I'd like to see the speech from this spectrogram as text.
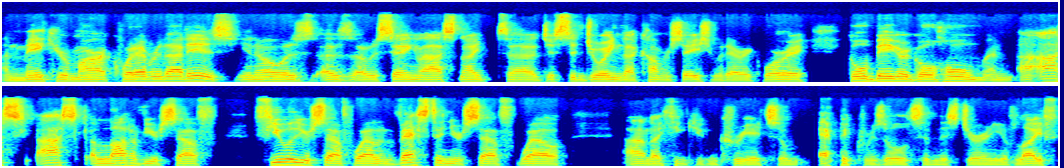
and make your mark, whatever that is. You know, as as I was saying last night, uh, just enjoying that conversation with Eric Worre, go big or go home, and ask ask a lot of yourself, fuel yourself well, invest in yourself well, and I think you can create some epic results in this journey of life.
